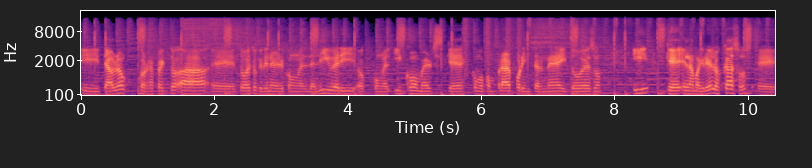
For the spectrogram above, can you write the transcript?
y te hablo con respecto a todo esto que tiene que ver con el delivery o con el e-commerce, que es como comprar por internet y todo eso y que en la mayoría de los casos eh,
